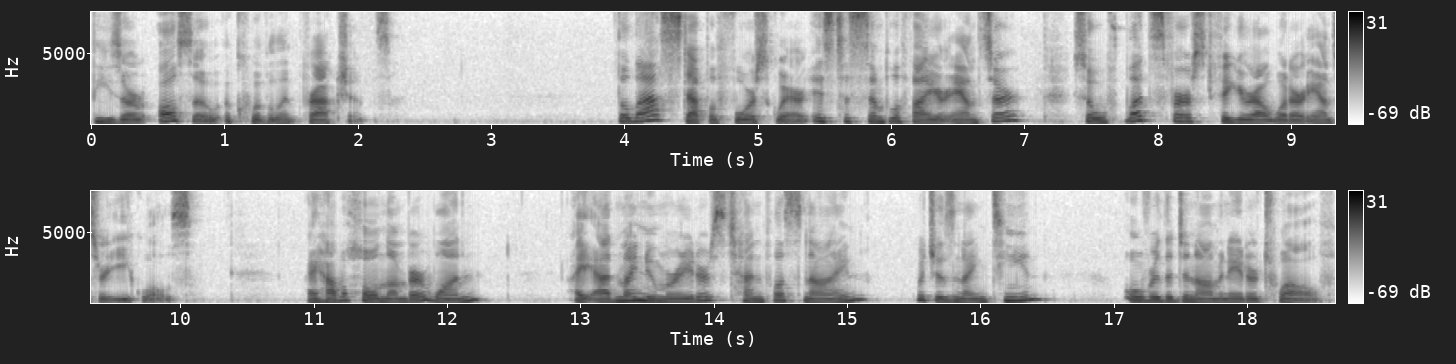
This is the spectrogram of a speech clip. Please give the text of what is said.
These are also equivalent fractions. The last step of Foursquare is to simplify your answer, so let's first figure out what our answer equals. I have a whole number, 1. I add my numerators, 10 plus 9, which is 19, over the denominator 12.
